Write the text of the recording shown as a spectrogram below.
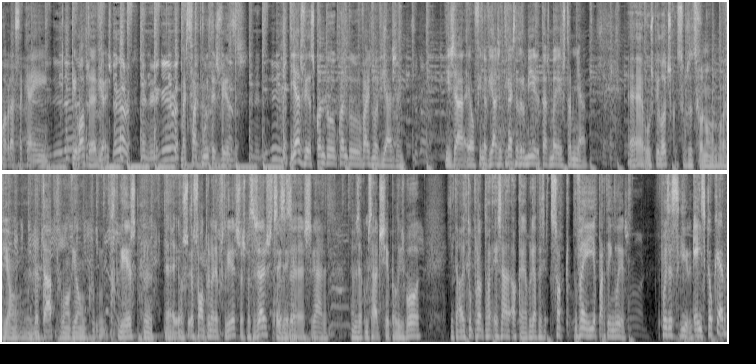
Um abraço a quem pilota aviões. Mas de facto muitas vezes. E às vezes quando, quando vais numa viagem e já é ao fim da viagem, estiveste a dormir, estás meio estremunhado. Eh, os pilotos, sobretudo se for num, num avião eh, da TAP, um avião português, eh, eles, eles falam primeiro em português, os passageiros, Sim, estamos sim, sim. a chegar, vamos a começar a descer para Lisboa e tal. E tu pronto, é já, ok, obrigado. por isso. Só que vem aí a parte em inglês. Depois a seguir. É isso que eu quero.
